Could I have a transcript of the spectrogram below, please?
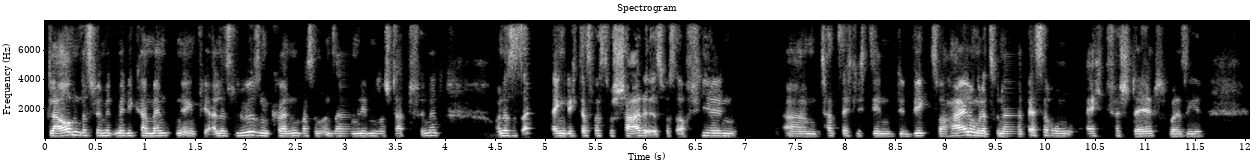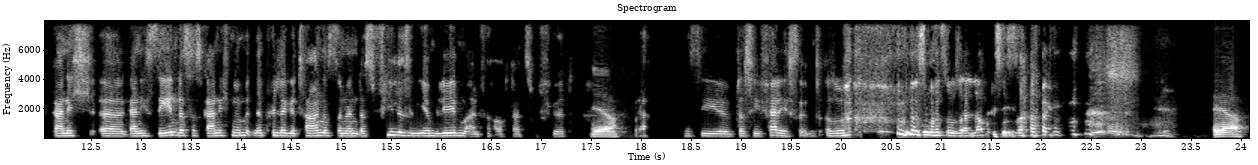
glauben, dass wir mit Medikamenten irgendwie alles lösen können, was in unserem Leben so stattfindet. Und das ist eigentlich das, was so schade ist, was auch vielen ähm, tatsächlich den, den Weg zur Heilung oder zu einer Besserung echt verstellt, weil sie gar nicht, äh, gar nicht sehen, dass das gar nicht nur mit einer Pille getan ist, sondern dass vieles in ihrem Leben einfach auch dazu führt. Ja. ja dass sie, dass sie fertig sind. Also, um das mal so salopp zu sagen. Ja,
